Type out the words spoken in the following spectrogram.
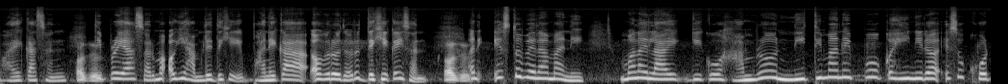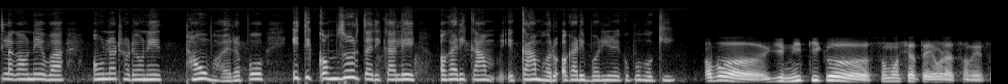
भएका छन्। ती प्रयासहरूमा अघि हामीले देखे भनेका अवरोधहरू देखेकै छन्। अनि यस्तो बेलामा नि मलाई लागेको हाम्रो नीतिमा नै पो कहीँनिर यसो खोट लगाउने वा औँला ठड्याउने ठाउँ भएर पो यति कमजोर तरिकाले अगाडि काम कामहरू अगाडि बढिरहेको पो हो कि? अब यो नीतिको समस्या त एउटा छँदैछ।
